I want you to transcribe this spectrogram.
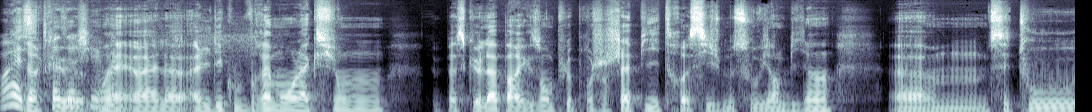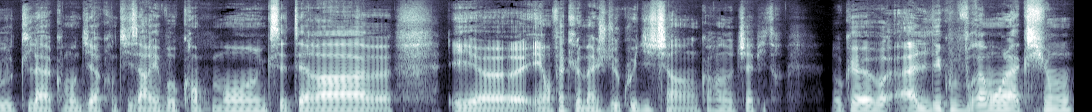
Ouais, c'est très que, haché. ouais, ouais. ouais, elle, elle découpe vraiment l'action. Parce que là, par exemple, le prochain chapitre, si je me souviens bien, euh, c'est toute la, comment dire, quand ils arrivent au campement, etc. euh, et, euh, et en fait, le match de Quidditch, c'est encore un autre chapitre. Donc, euh, elle découvre vraiment l'action.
